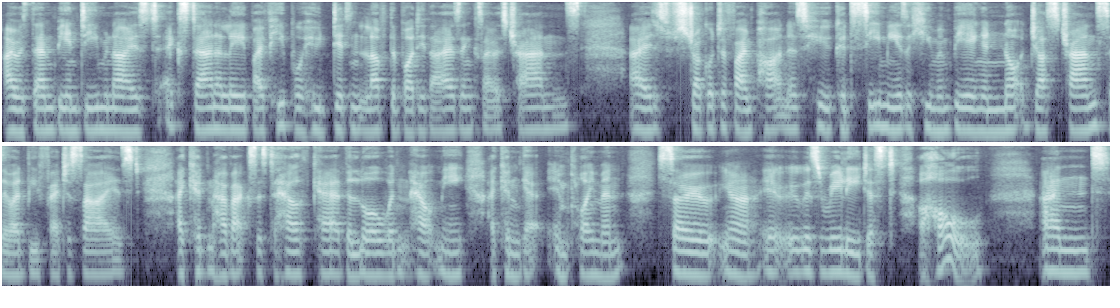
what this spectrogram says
I was then being demonized externally by people who didn't love the body that I was in because I was trans. I struggled to find partners who could see me as a human being and not just trans, so I'd be fetishized. I couldn't have access to healthcare. The law wouldn't help me. I couldn't get employment. So, yeah, it, it was really just a hole. And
